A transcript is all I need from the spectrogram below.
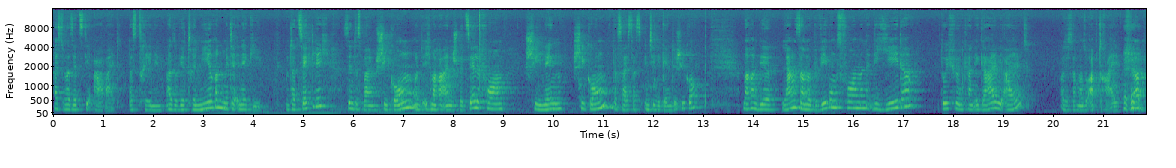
heißt übersetzt die Arbeit, das Training. Also wir trainieren mit der Energie. Und tatsächlich sind es beim Qigong, und ich mache eine spezielle Form, Shineng Qigong, das heißt das intelligente Qigong. machen wir langsame Bewegungsformen, die jeder durchführen kann, egal wie alt. Also ich sage mal so ab drei. ja.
